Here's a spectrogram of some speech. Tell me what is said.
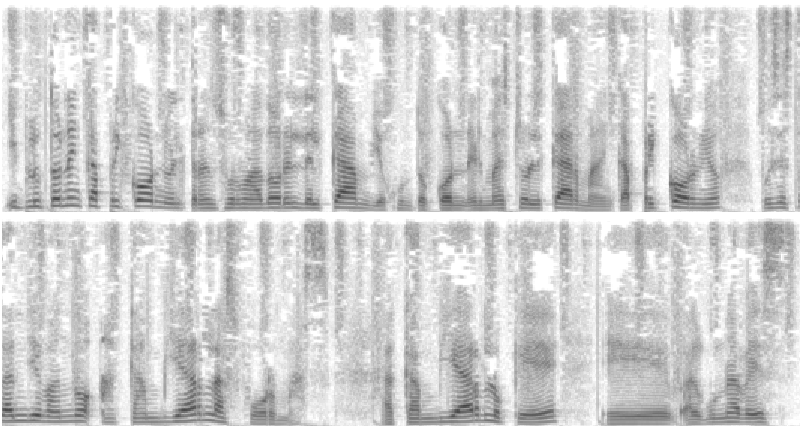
Y Plutón en Capricornio, el transformador, el del cambio, junto con el maestro del karma en Capricornio, pues están llevando a cambiar las formas, a cambiar lo que eh, alguna vez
